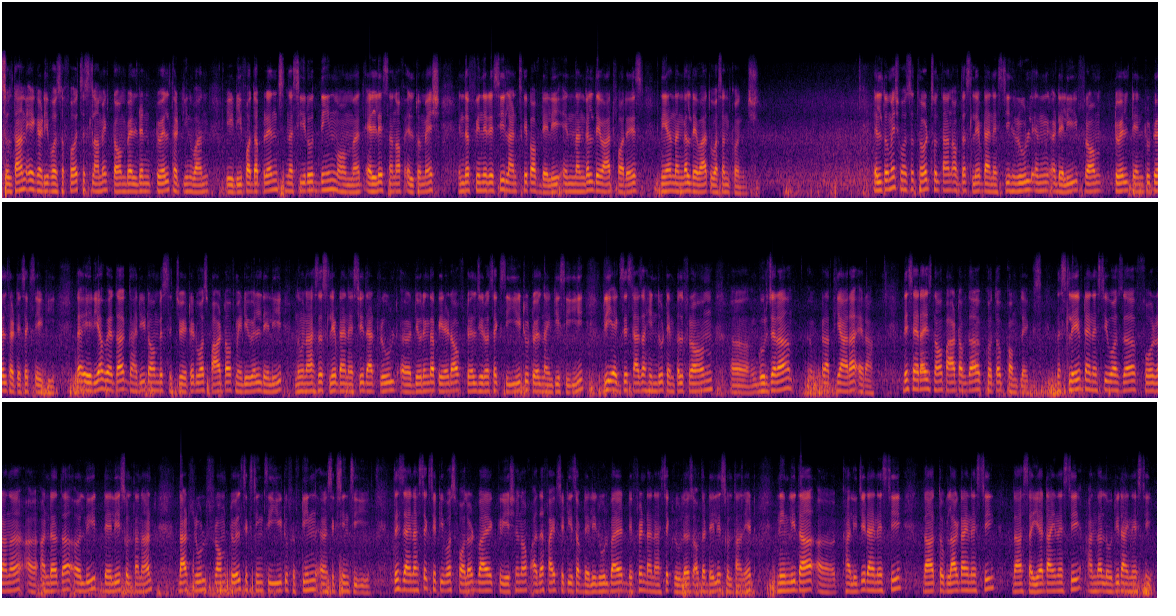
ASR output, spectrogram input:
Sultan-e-Garhi was the first Islamic tomb built in 1213-1 AD for the Prince Nasiruddin Muhammad, eldest son of Iltutmish, in the funerary landscape of Delhi in Nangal Devat forest near Nangal Devat, Vasant Kunj. Iltutmish was the third sultan of the slave dynasty who ruled in Delhi from 1210 to 1236 AD. The area where the Ghari tomb is situated was part of medieval Delhi known as the slave dynasty that ruled uh, during the period of 1206 CE to 1290 CE. Pre-exists as a Hindu temple from uh, Gurjara Pratihara era. This era is now part of the Qutub complex. The slave dynasty was the forerunner uh, under the early Delhi Sultanate that ruled from 1216 CE to 1516 CE. This dynastic city was followed by creation of other five cities of Delhi ruled by different dynastic rulers of the Delhi Sultanate, namely the uh, Khaliji dynasty, the Tughlaq dynasty, the Sayyid dynasty, and the Lodi dynasty.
